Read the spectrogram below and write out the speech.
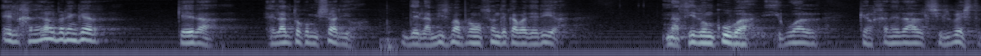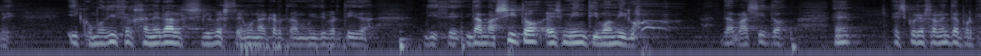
El general Berenguer, que era el alto comisario de la misma promoción de caballería, nacido en Cuba, igual que el general Silvestre, y como dice el general Silvestre en una carta muy divertida, dice, Damasito es mi íntimo amigo. Damasito. ¿eh? Es curiosamente porque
